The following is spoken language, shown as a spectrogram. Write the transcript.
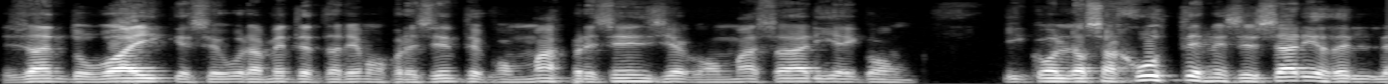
ya en Dubái, que seguramente estaremos presentes con más presencia, con más área y con, y con los ajustes necesarios del,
